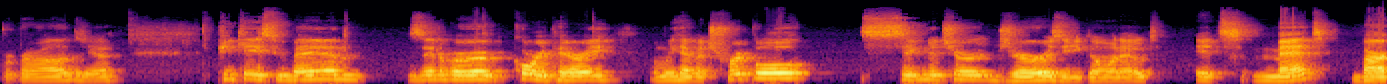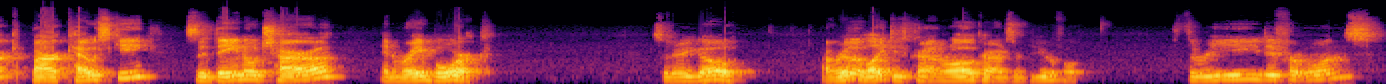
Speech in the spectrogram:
bronze, yeah. PK Subban, Zetterberg, Corey Perry, and we have a triple signature jersey going out. It's Matt Bark Bartkowski, Zdeno Chara, and Ray Bourque. So there you go. I really like these Crown Royal cards. They're beautiful. Three different ones.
